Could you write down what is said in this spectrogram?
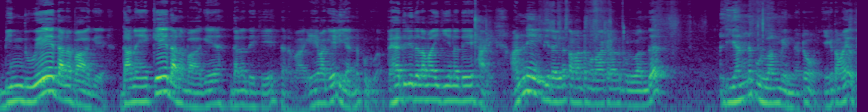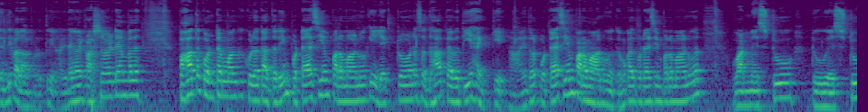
බින්දුවේ ධනභාගය ධන එකේ ධනභාගය ධන දෙකේ ධනභාගේ ඒ වගේ ලියන්න පුළුවන්. පැහැදිලි දළමයි කියන දේ? හරි. අන්නේ විදිරවිල තමන්ට මොනා කරන්න පුළුවන්ද? ලියන්න පුළුවන් වෙන්නට ඒක තමයි ඔතෙන්දි බලාපොරොත්තු හරිදඟයි ප්‍රශ්නවලට ඇම්බල පහත කොන්ටම්මංක කුලක අතරින් පොටෑසියම් පරමාණුවක ඉලෙක්ට්‍රෝන සඳහා පැවතිය හැක්කේ. ආයතර පොටෑසියම් පරමාණුවක. මොකල් පොටෑසියම් පරමාණුව? 1s2 2s2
